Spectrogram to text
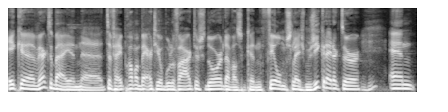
Ik werkte bij een tv-programma bij RTL Boulevard tussendoor. Daar was ik een film slash muziekredacteur. En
